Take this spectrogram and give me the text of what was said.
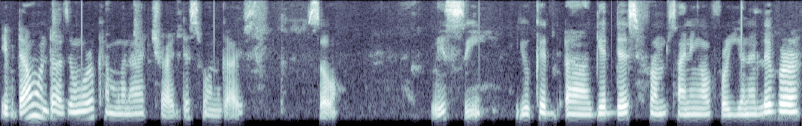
if that one doesn't work i'm gonna try this one guys. So we'll see you could uh, get this from signing up for Unilever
